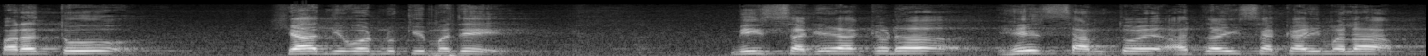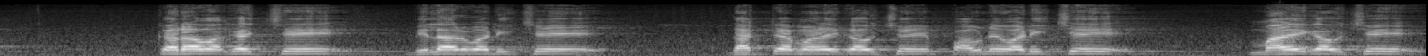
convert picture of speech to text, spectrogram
परंतु ह्या निवडणुकीमध्ये मी सगळ्याकडं हेच सांगतोय आजही सकाळी मला करावागाचे भिलारवाडीचे धाकट्या माळेगावचे पावणेवाडीचे माळेगावचे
